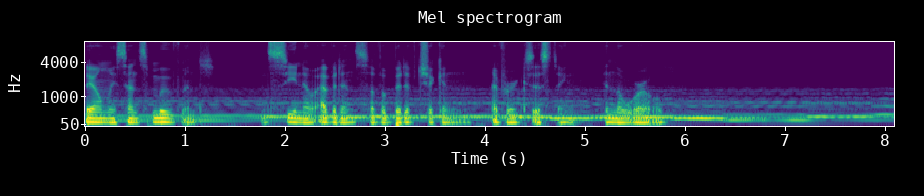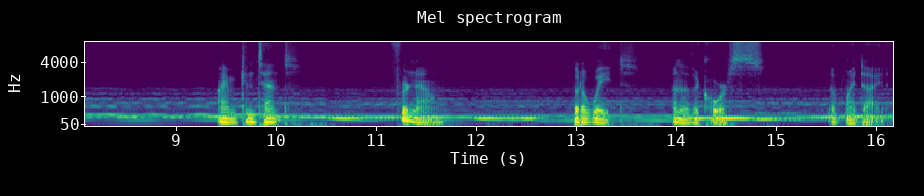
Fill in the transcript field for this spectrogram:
They only sense movement and see no evidence of a bit of chicken ever existing in the world. I am content, for now, but await another course of my diet.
